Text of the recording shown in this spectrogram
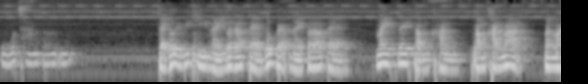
无常而已。 จะด้วยวิธีไหนก็แล้วแต่รูปแบบไหนก็แล้วแต่ ไม่ได้สำคัญสำคัญว่ามันมา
